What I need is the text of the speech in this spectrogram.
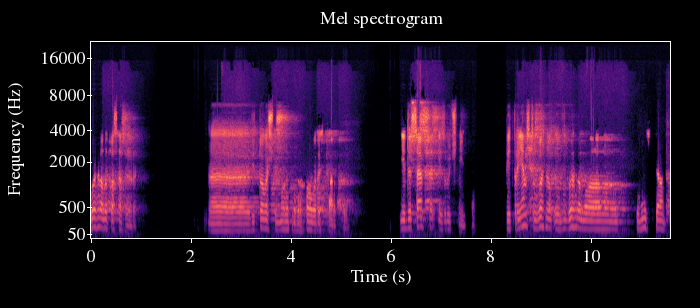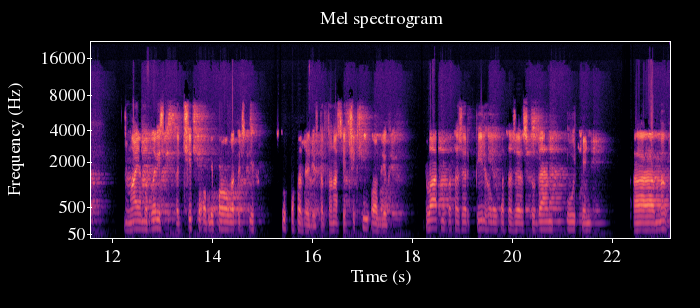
виграли пасажири е, від того, що можуть розраховуватись карткою. І дешевше, і зручніше. Підприємство виграло, тому що має можливість чітко обліковувати всіх, всіх пасажирів. Тобто у нас є чіткий облік. Платний пасажир, пільговий пасажир, студент, учень. Е, ми,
